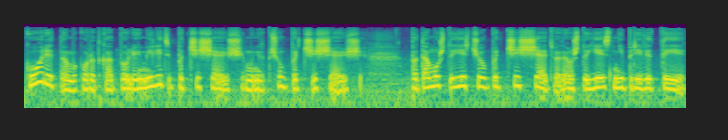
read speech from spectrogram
коре, там, коротко от полиомиелите, подчищающий иммунитет. Почему подчищающий? Потому что есть чего подчищать, потому что есть непривитые.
